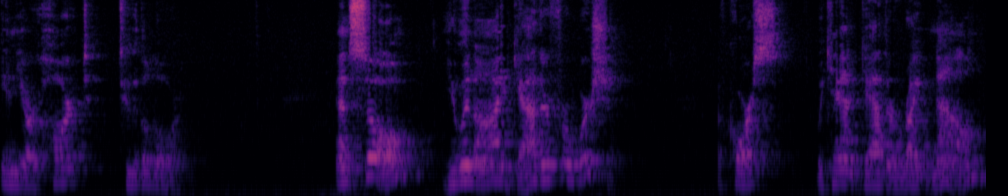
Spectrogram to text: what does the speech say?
in your heart to the Lord. And so, you and I gather for worship. Of course, we can't gather right now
